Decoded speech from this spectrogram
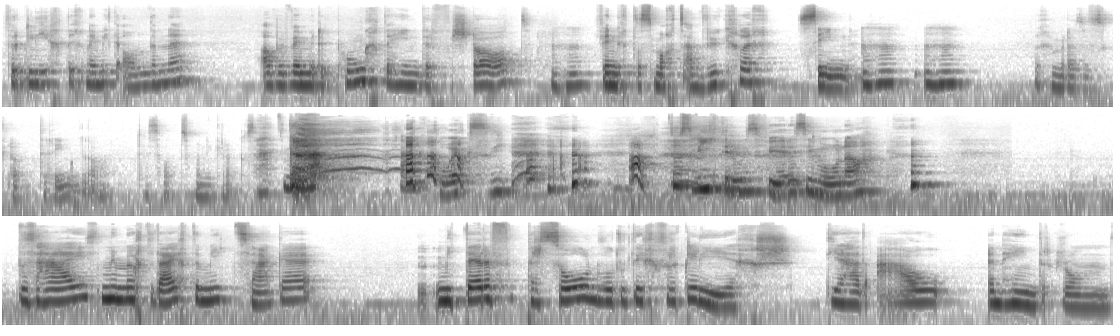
vergleich dich nicht mit anderen. Aber wenn man den Punkt dahinter versteht, finde ich, das macht es auch wirklich Sinn. Mhm, mhm. Dann können wir das gerade drin lassen, den Satz, den ich gerade gesagt habe. das war gut. Du es weiter ausführen, Simona. Das heisst, wir möchten eigentlich damit sagen, mit der Person, wo du dich vergleichst, die hat auch einen Hintergrund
